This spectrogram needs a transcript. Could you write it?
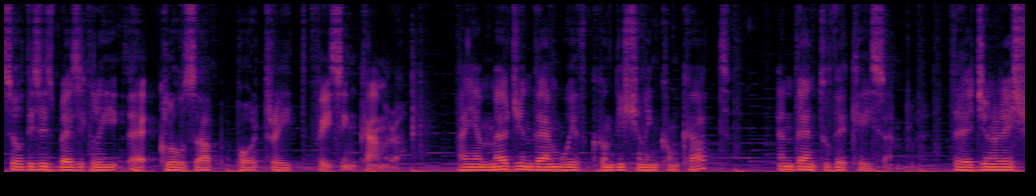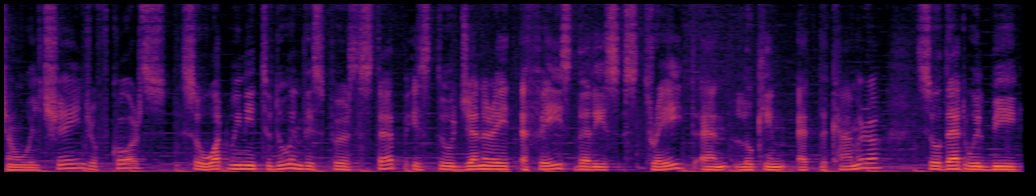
So this is basically a close-up portrait facing camera. I am merging them with conditioning concat and then to the K-sampler. The generation will change, of course. So what we need to do in this first step is to generate a face that is straight and looking at the camera. So that will be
